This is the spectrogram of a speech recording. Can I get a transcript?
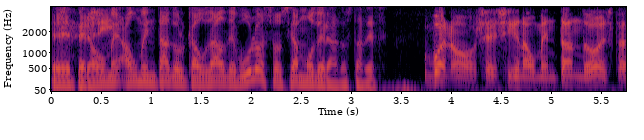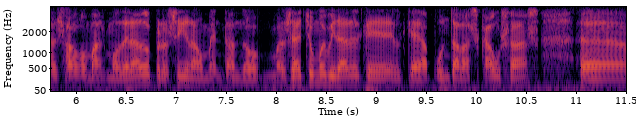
Eh, pero ¿ha aume- ¿ha aumentado el caudal de bulos o se han moderado esta vez? Bueno, se siguen aumentando, esto es algo más moderado, pero siguen aumentando. Se ha hecho muy viral el que, el que apunta las causas. Eh,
